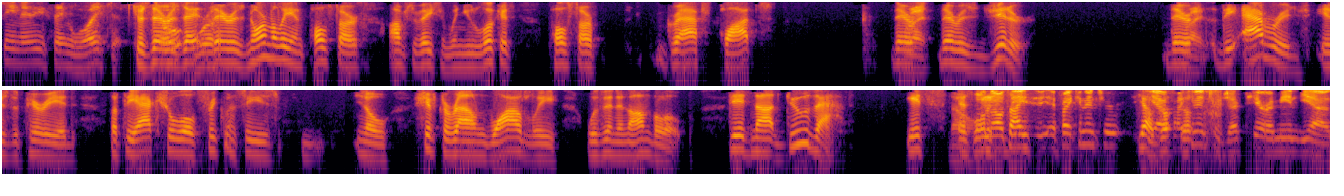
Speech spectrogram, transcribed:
seen anything like it. because there is So a, re- there is normally in pulsar observation when you look at pulsar graphs plots, there Right. there is jitter. There Right. the average is the period, but the actual frequencies, you know, shift around wildly within an envelope. Did not do that. It's No. as Well, no. They, if I can inter, Yeah, yeah, go- if I go- can interject here, I mean, yeah,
